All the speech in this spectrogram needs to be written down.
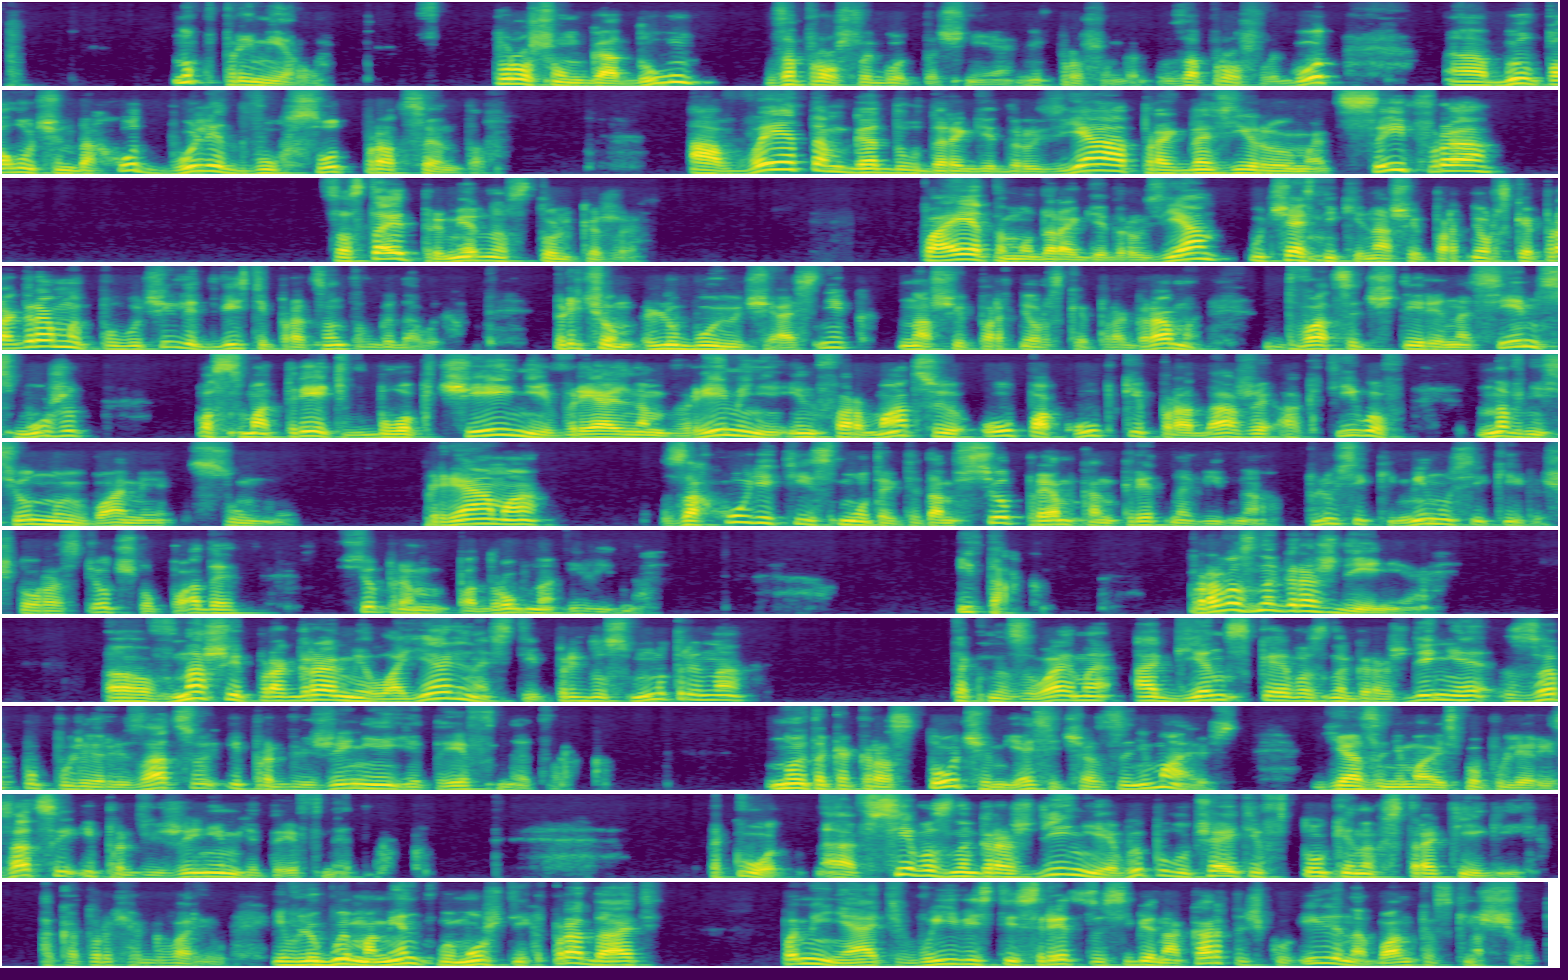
Ну, к примеру, в прошлом году, за прошлый год точнее, не в прошлом году, за прошлый год был получен доход более 200%. А в этом году, дорогие друзья, прогнозируемая цифра составит примерно столько же. Поэтому, дорогие друзья, участники нашей партнерской программы получили 200% годовых. Причем любой участник нашей партнерской программы 24 на 7 сможет посмотреть в блокчейне в реальном времени информацию о покупке, продаже активов на внесенную вами сумму. Прямо заходите и смотрите, там все прям конкретно видно. Плюсики, минусики, что растет, что падает. Все прям подробно и видно. Итак, про вознаграждение. А, в нашей программе лояльности предусмотрено так называемое агентское вознаграждение за популяризацию и продвижение ETF Network. Но это как раз то, чем я сейчас занимаюсь. Я занимаюсь популяризацией и продвижением ETF Network. Так вот, а, все вознаграждения вы получаете в токенах стратегий, о которых я говорил. И в любой момент вы можете их продать, поменять, вывести средства себе на карточку или на банковский счет.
